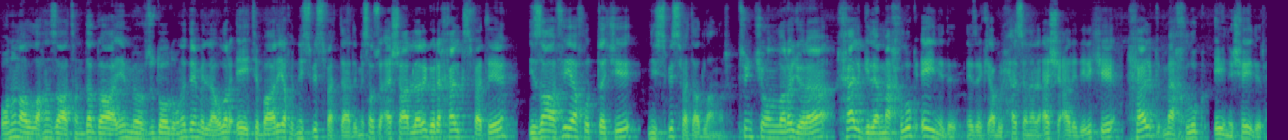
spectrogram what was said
onun Allahın zatında qaim, mövcud olduğunu demirlər. Onlar etibari yaxud nisbi sifətlərdir. Məsələn, əşarilərə görə xəlq sifəti izafi yaxud da ki, nisbi sifət adlanır. Çünki onlara görə xəlq ilə məxluq eynidir. Necə ki, Əbul Həsən əl-Əş'ari deyir ki, xəlq, məxluq eyni şeydir.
